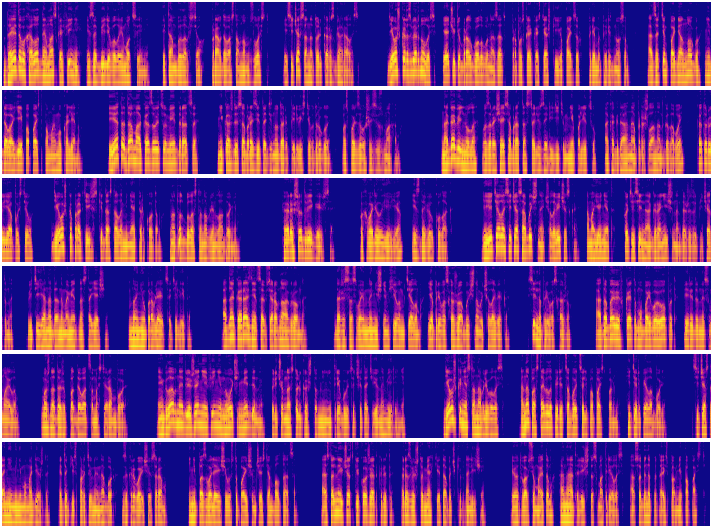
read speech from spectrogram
До этого холодная маска Фини изобиливала эмоциями, и там было все, правда, в основном злость, и сейчас она только разгоралась. Девушка развернулась, я чуть убрал голову назад, пропуская костяшки ее пальцев прямо перед носом, а затем поднял ногу, не давая ей попасть по моему колену. И эта дама, оказывается, умеет драться. Не каждый сообразит один удар перевести в другой, воспользовавшись взмахом. Нога вильнула, возвращаясь обратно с целью зарядить мне по лицу, а когда она прошла над головой, которую я опустил, Девушка практически достала меня перкотом, но тот был остановлен ладонью. «Хорошо двигаешься», — похвалил ее я и сдавил кулак. Ее тело сейчас обычное, человеческое, а мое нет, хоть и сильно ограничено, даже запечатано, ведь и я на данный момент настоящий. Мной не управляют сателлиты. Однако разница все равно огромна. Даже со своим нынешним хилым телом я превосхожу обычного человека. Сильно превосхожу. А добавив к этому боевой опыт, переданный Смайлом, можно даже поддаваться мастерам боя. И главное, движение Фини ну очень медленны, причем настолько, что мне не требуется читать ее намерения. Девушка не останавливалась, она поставила перед собой цель попасть по мне и терпела боли. Сейчас на ней минимум одежды, этакий спортивный набор, закрывающий срам и не позволяющий выступающим частям болтаться. Остальные участки кожи открыты, разве что мягкие тапочки в наличии. И вот во всем этом она отлично смотрелась, особенно пытаясь по мне попасть.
